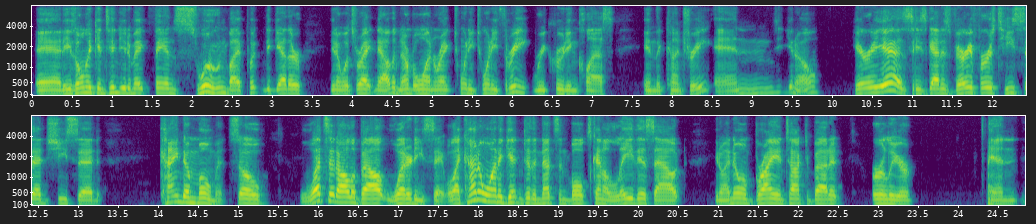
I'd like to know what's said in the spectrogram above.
and he's only continued to make fans swoon by putting together, you know, what's right now the number one ranked 2023 recruiting class in the country. And you know, here he is. He's got his very first he said, she said kind of moment. So What's it all about? What did he say? Well, I kind of want to get into the nuts and bolts, kind of lay this out. You know, I know Brian talked about it earlier, and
